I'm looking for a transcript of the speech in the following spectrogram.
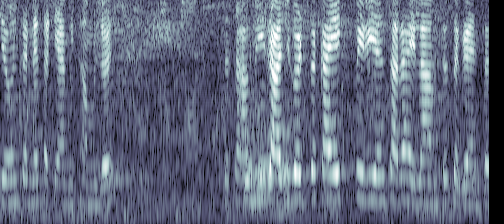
जेवण करण्यासाठी आम्ही थांबलो आहे तसं आम्ही राजगडचा काय एक्सपिरियन्स राहिला आमचा सगळ्यांचा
